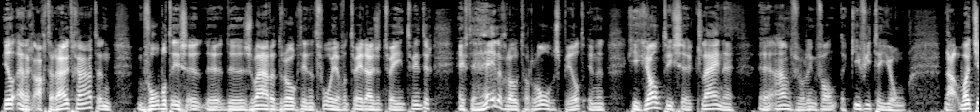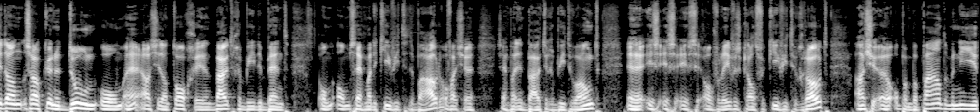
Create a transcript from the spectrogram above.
heel erg achteruit gaat. Een, een voorbeeld is uh, de, de zware droogte in het voorjaar van 2022. Heeft een hele grote rol gespeeld in een gigantische kleine uh, aanvulling van uh, jong. Nou, wat je dan zou kunnen doen om, hè, als je dan toch in buitengebieden bent, om, om zeg maar de kievieten te behouden, of als je zeg maar in het buitengebied woont, uh, is, is, is de overlevingskans voor kievieten groot als je uh, op een bepaalde manier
